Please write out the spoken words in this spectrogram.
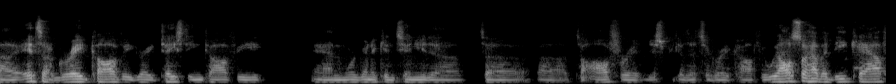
Uh, it's a great coffee, great tasting coffee, and we're going to continue to to uh, to offer it just because it's a great coffee. We also have a decaf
